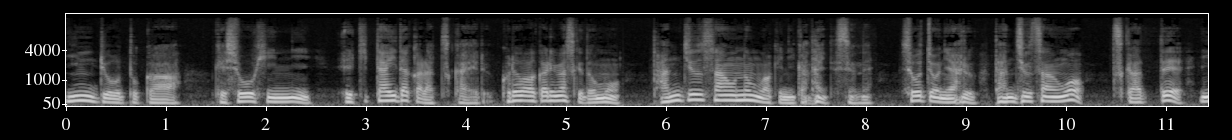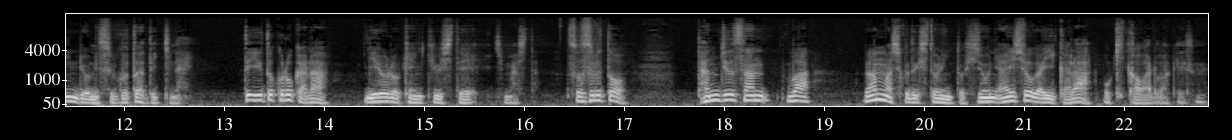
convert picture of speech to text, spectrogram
飲料とか化粧品に液体だから使える。これはわかりますけども、単純酸を飲むわけにいかないですよね。小腸にある単純酸を使って飲料にすることはできない。っていうところから、いろいろ研究していきました。そうすると、単純酸はガンマ宿敵ストリンと非常に相性がいいから置き換わるわけですね。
